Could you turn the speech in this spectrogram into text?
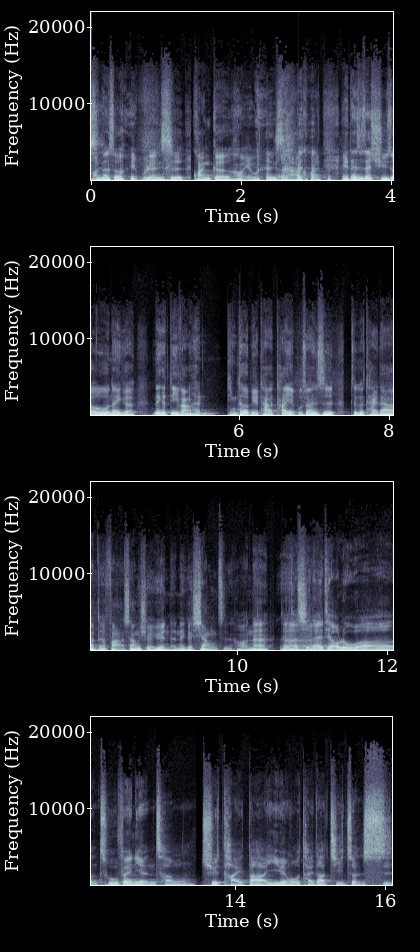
啊。那时候也不认识宽哥哈，也不认识阿宽，哎，但是在徐州路那个那个地方很。挺特别，它它也不算是这个台大的法商学院的那个巷子，好，那对他骑那一条路啊，除非你很常去台大医院或台大急诊室，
